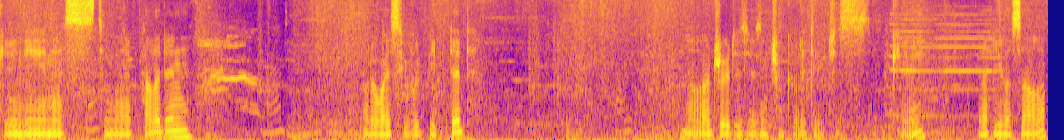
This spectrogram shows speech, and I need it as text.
Giving AMS to my paladin. Otherwise he would be dead. Now our druid is using tranquility, which is okay. Gonna heal us all up.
